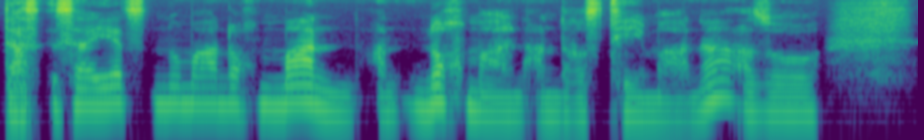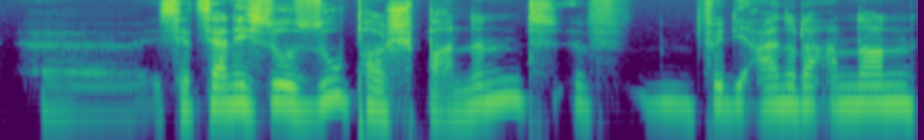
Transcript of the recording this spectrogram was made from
Das ist ja jetzt nun mal noch mal ein, noch mal ein anderes Thema. Ne? Also äh, ist jetzt ja nicht so super spannend für die einen oder anderen.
